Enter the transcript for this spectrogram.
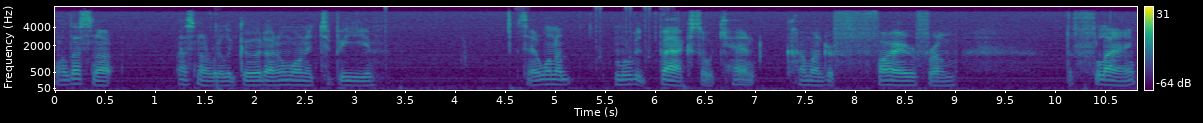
Well, that's not. That's not really good. I don't want it to be so I want to move it back so it can't come under fire from the flank.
